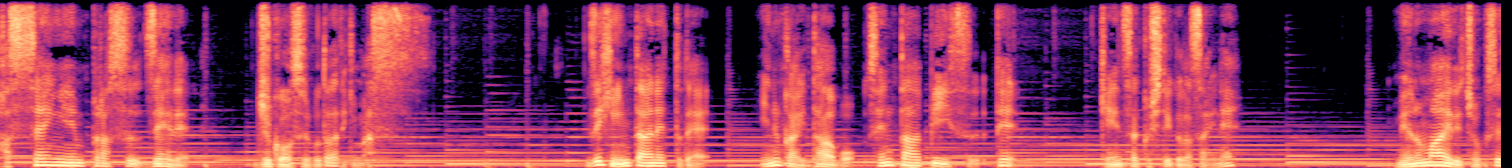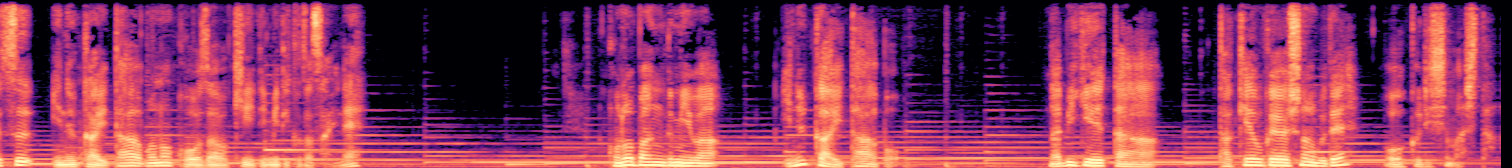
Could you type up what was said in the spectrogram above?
8000円プラス税で受講することができます。ぜひインターネットで犬飼ターボセンターピースで検索してくださいね。目の前で直接犬飼ターボの講座を聞いてみてくださいね。この番組は犬飼ターボ、ナビゲーター竹岡義信でお送りしました。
